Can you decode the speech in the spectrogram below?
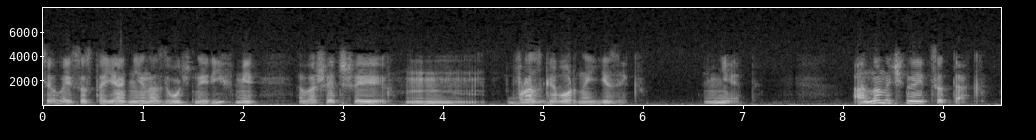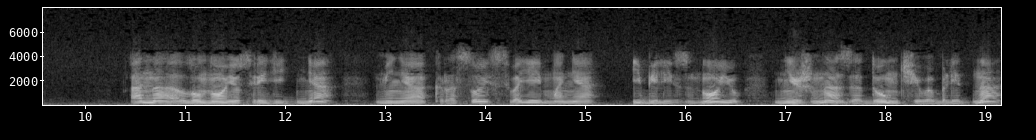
целое состояние на звучной рифме, вошедшей в разговорный язык. Нет. Оно начинается так. Она луною среди дня меня красой своей маня и белизною, нежна, задумчиво, бледна,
